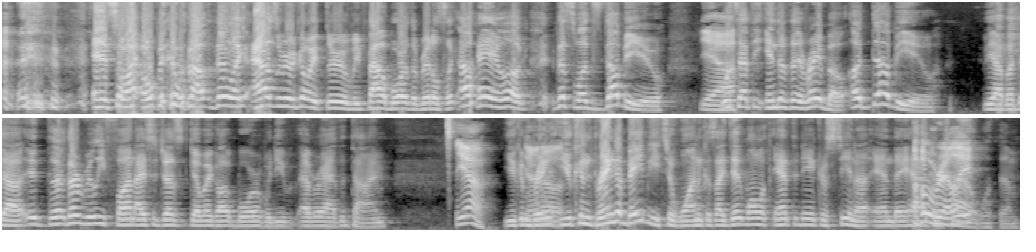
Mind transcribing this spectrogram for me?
and so I opened it without then, like as we were going through, we found more of the riddles. Like, oh hey, look, this one's W. yeah. What's at the end of the rainbow? A W. Yeah, but uh, it, they're, they're really fun. I suggest going on more when you ever have the time. Yeah, You can Yeah, bring no, you can bring a baby to one because I did one with Anthony and Christina, and they had Oh, really? child with them.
